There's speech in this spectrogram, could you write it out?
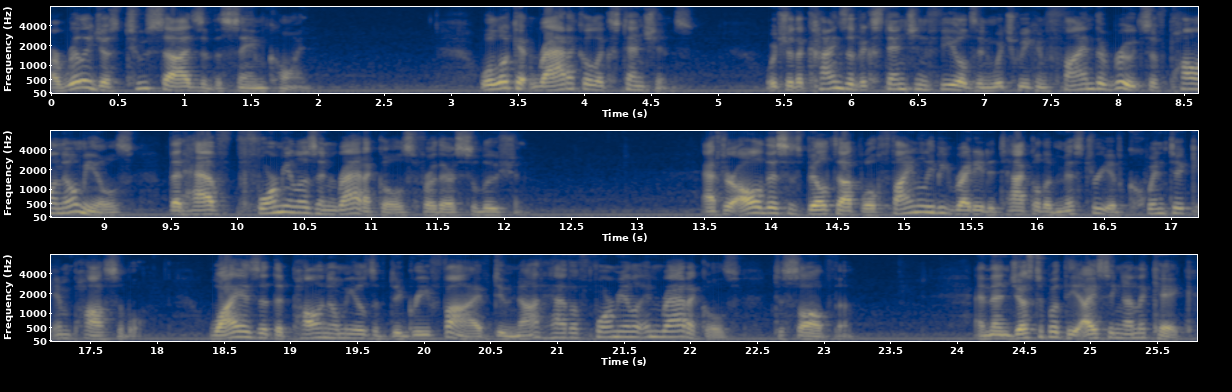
are really just two sides of the same coin. We'll look at radical extensions, which are the kinds of extension fields in which we can find the roots of polynomials that have formulas and radicals for their solution. After all of this is built up, we'll finally be ready to tackle the mystery of quintic impossible. Why is it that polynomials of degree 5 do not have a formula in radicals to solve them? And then just to put the icing on the cake,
